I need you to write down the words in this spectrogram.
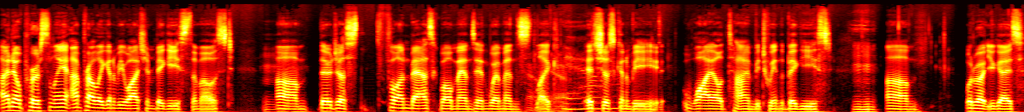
I know personally, I'm probably going to be watching Big East the most. Mhm. Um, they're just fun basketball, men's and women's. Oh, like yeah. it's just going to be wild time between the Big East. Mhm. Um, what about you guys?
